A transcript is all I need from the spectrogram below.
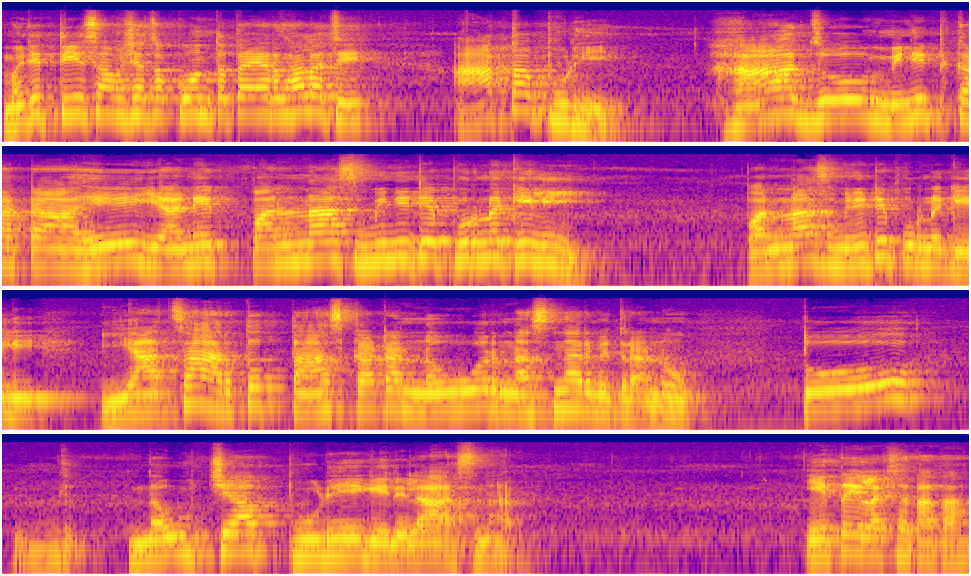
म्हणजे तीस अंशाचा कोण तर तयार झालाच आहे. आता पुढे हा जो मिनिट काटा आहे याने पन्नास मिनिटे पूर्ण केली. पन्नास मिनिटे पूर्ण केली. याचा अर्थ तास काटा नऊवर नसणार मित्रांनो. तो नऊच्या पुढे गेलेला असणार. येतंय लक्षात आता.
